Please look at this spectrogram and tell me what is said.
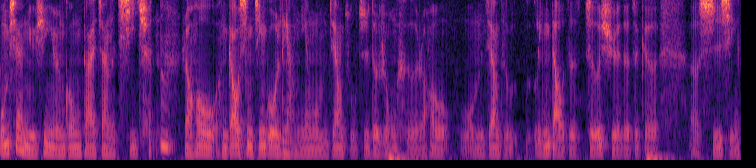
我们现在女性员工大概占了七成，嗯，然后很高兴经过两年我们这样组织的融合，然后我们这样子领导着哲学的这个呃实行，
